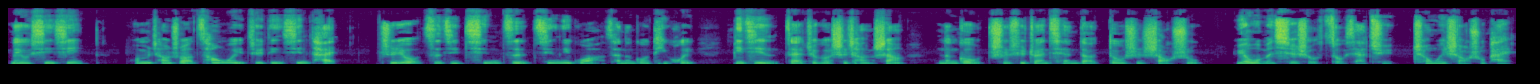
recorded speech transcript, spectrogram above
没有信心。我们常说啊，仓位决定心态。只有自己亲自经历过，才能够体会。毕竟，在这个市场上，能够持续赚钱的都是少数。愿我们携手走下去，成为少数派。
